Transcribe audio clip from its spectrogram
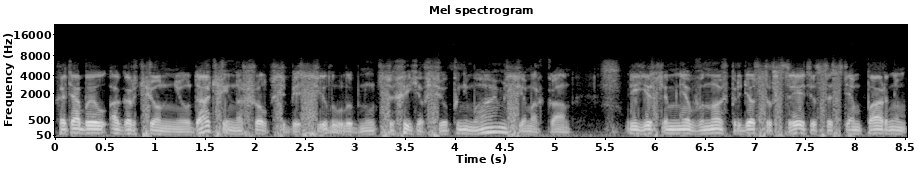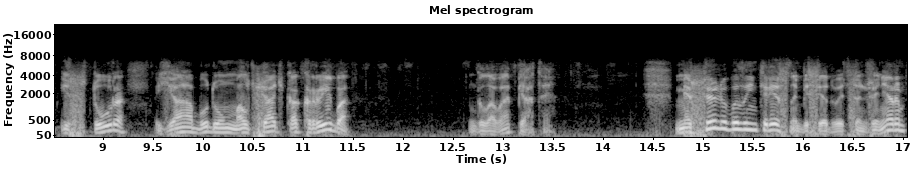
хотя был огорчен неудачей, нашел в себе силы улыбнуться. «Я все понимаю, месье Маркан. И если мне вновь придется встретиться с тем парнем из Тура, я буду молчать, как рыба». Глава пятая. Мишелю было интересно беседовать с инженером,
